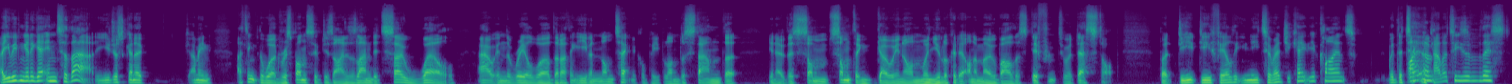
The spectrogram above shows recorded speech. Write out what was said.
Are you even going to get into that? Are you just going to, I mean, I think the word responsive design has landed so well out in the real world that I think even non technical people understand that you know there's some something going on when you look at it on a mobile that's different to a desktop but do you, do you feel that you need to educate your clients with the technicalities I, um, of this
